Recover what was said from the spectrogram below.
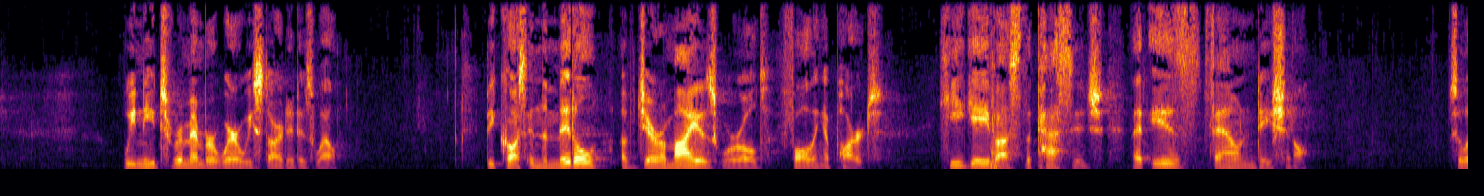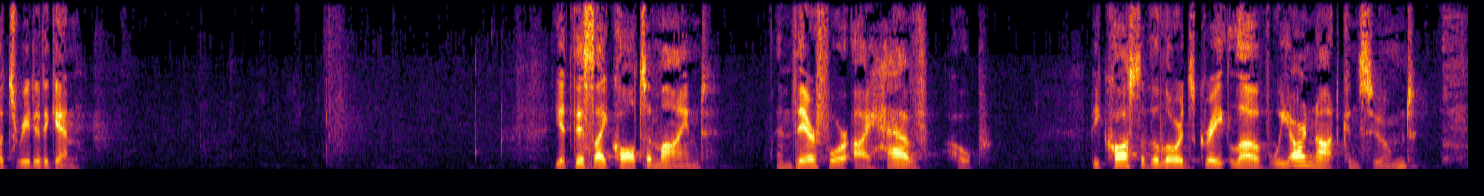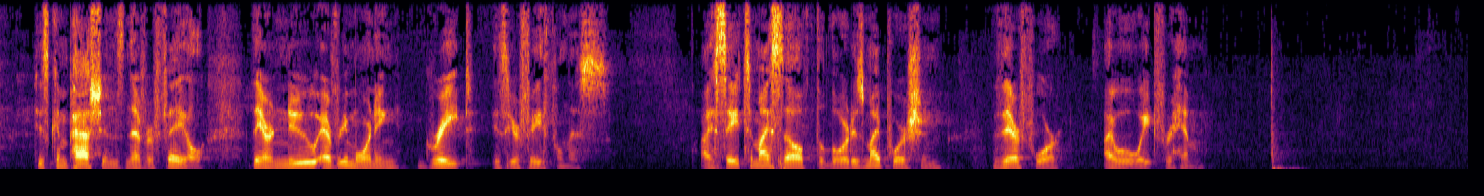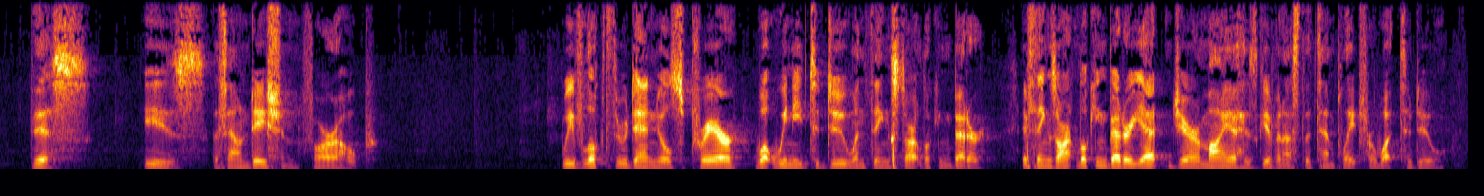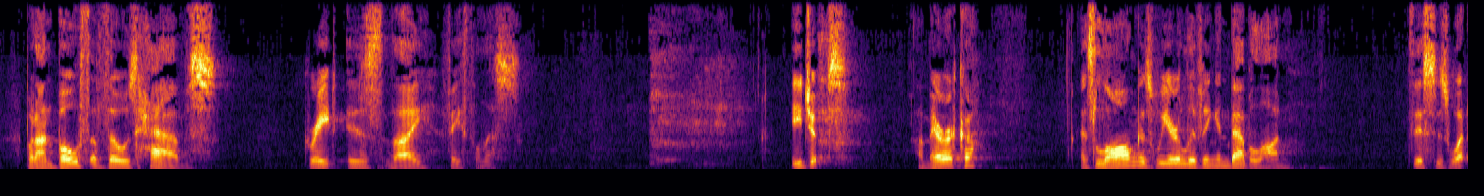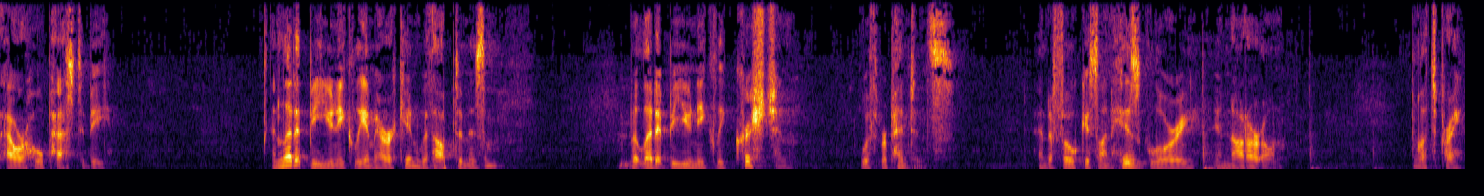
we need to remember where we started as well. Because in the middle of Jeremiah's world falling apart, he gave us the passage that is foundational. So let's read it again. Yet this I call to mind, and therefore I have hope. Because of the Lord's great love, we are not consumed. His compassions never fail. They are new every morning. Great is your faithfulness. I say to myself, The Lord is my portion. Therefore, I will wait for him. This is the foundation for our hope. We've looked through Daniel's prayer what we need to do when things start looking better. If things aren't looking better yet, Jeremiah has given us the template for what to do. But on both of those halves, great is thy faithfulness. Egypt, America, as long as we are living in Babylon, this is what our hope has to be. And let it be uniquely American with optimism, but let it be uniquely Christian with repentance and a focus on His glory and not our own. Let's pray.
